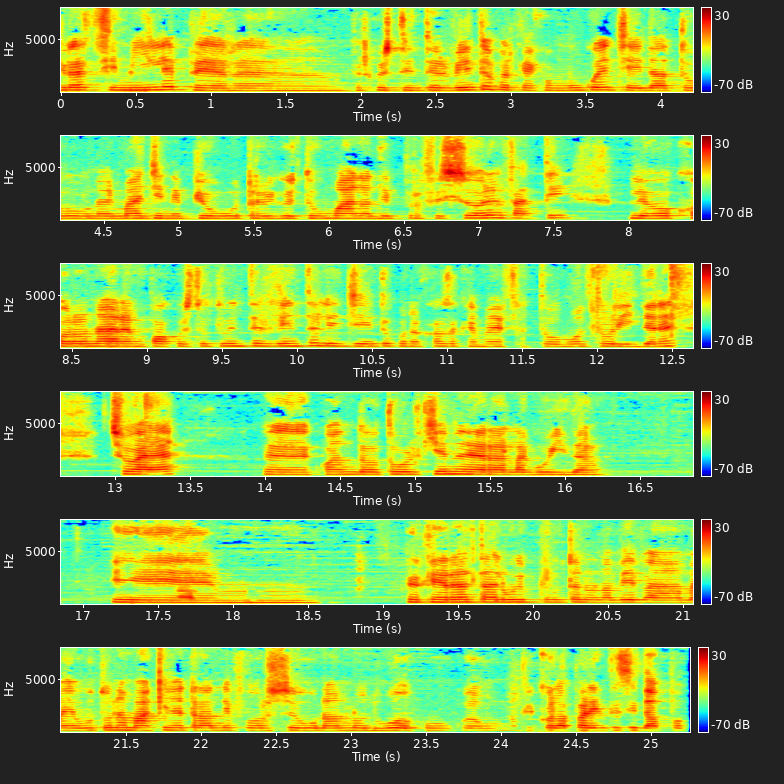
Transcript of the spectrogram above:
Grazie mille per, eh, per, questo intervento perché comunque ci hai dato un'immagine più tra virgolette umana del professore, infatti volevo coronare un po' questo tuo intervento leggendo una cosa che a me ha fatto molto ridere, cioè eh, quando Tolkien era alla guida. E, ah. Perché in realtà lui appunto non aveva mai avuto una macchina tranne forse un anno o due, comunque una piccola parentesi, dopo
